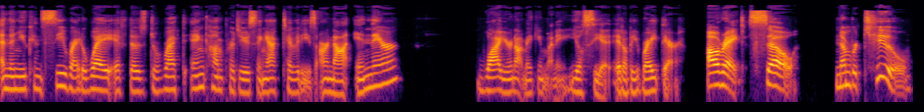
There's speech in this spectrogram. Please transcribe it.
and then you can see right away if those direct income producing activities are not in there, why you're not making money. You'll see it, it'll be right there. All right. So, number two,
